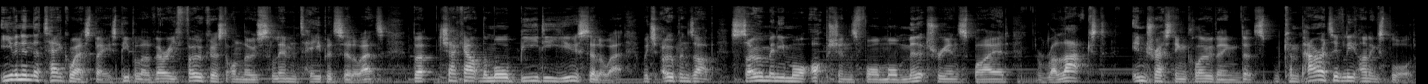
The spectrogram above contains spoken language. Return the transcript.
Even in the techwear space, people are very focused on those slim tapered silhouettes, but check out the more BDU silhouette, which opens up so many more options for more military inspired, relaxed, interesting clothing that's comparatively unexplored.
